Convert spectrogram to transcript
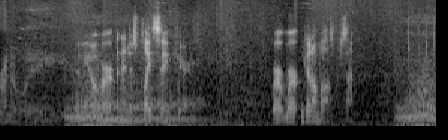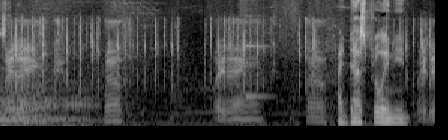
Run away. Moving over, and then just play safe here. We're, we're good on boss percent. Waiting. Move. Waiting. Move. I desperately need. Waiting.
